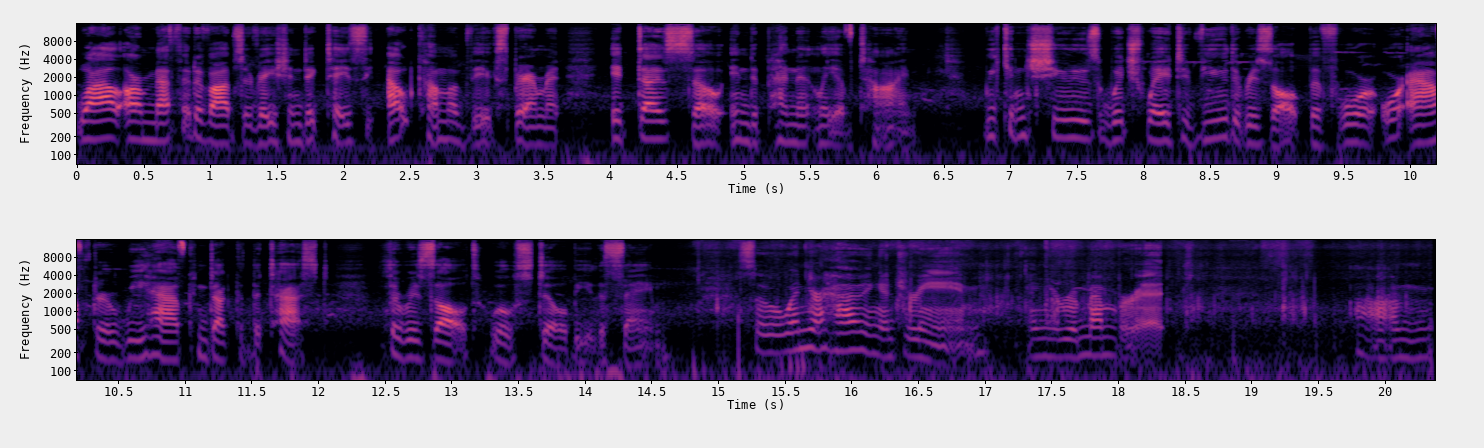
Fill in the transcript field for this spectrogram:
while our method of observation dictates the outcome of the experiment, it does so independently of time. We can choose which way to view the result before or after we have conducted the test. The result will still be the same. So when you're having a dream and you remember it, um,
